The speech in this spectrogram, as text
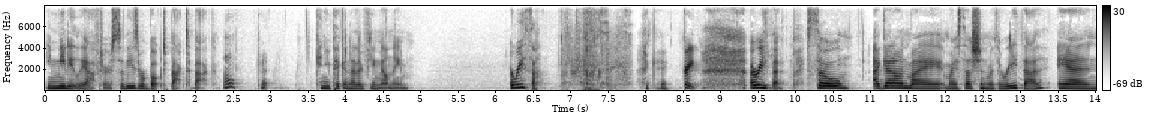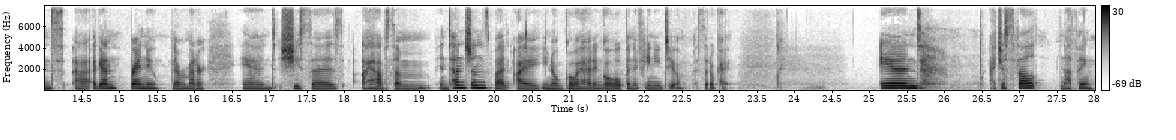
immediately after. So these were booked back to back. Oh, okay. Can you pick another female name? Aretha. okay, great. Aretha. So I get on my my session with Aretha, and uh, again, brand new, never met her, and she says, "I have some intentions, but I, you know, go ahead and go open if you need to." I said, "Okay," and I just felt nothing.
